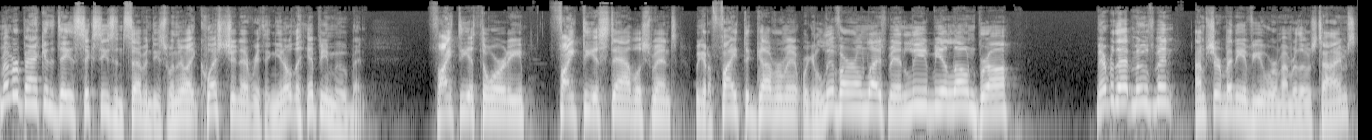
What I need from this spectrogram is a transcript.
Remember back in the day, the 60s and 70s, when they're like question everything. You know, the hippie movement. Fight the authority, fight the establishment. We gotta fight the government. We're gonna live our own life, man. Leave me alone, brah. Remember that movement? I'm sure many of you remember those times.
